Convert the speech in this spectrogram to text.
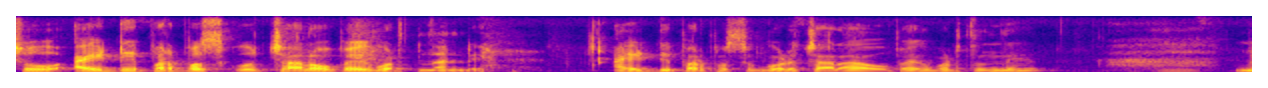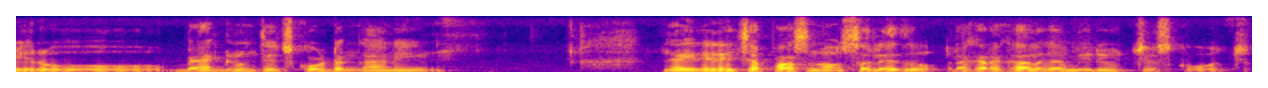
సో ఐటీ పర్పస్కు చాలా ఉపయోగపడుతుందండి. ఐటీ పర్పస్కు కూడా చాలా ఉపయోగపడుతుంది. మీరు బ్యాంకులో తెచ్చుకోవడం కానీ అయినా నేను చెప్పాల్సిన అవసరం లేదు. రకరకాలుగా మీరు యూజ్ చేసుకోవచ్చు.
